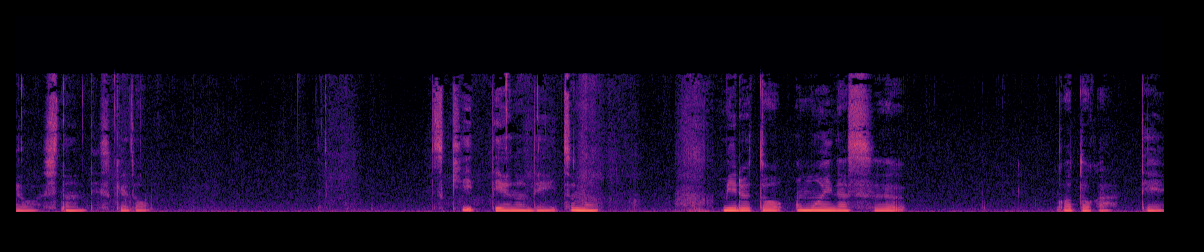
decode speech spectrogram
月の話をしたんですけど月っていうのでいつも見ると思い出すことがあって、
